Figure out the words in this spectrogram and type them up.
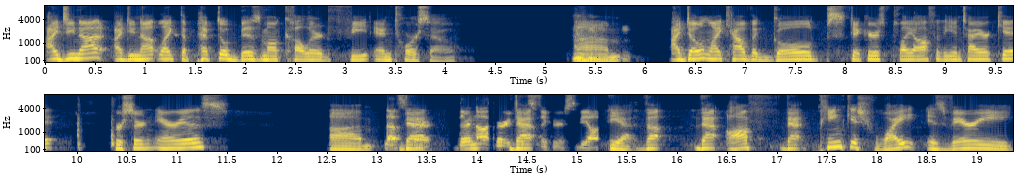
i do not i do not like the pepto-bismol colored feet and torso. Um i don't like how the gold stickers play off of the entire kit for certain areas. Um That's that fair. They're not very good stickers, to be honest. yeah the that off that pinkish white is very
